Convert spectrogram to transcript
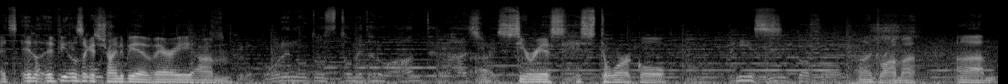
It's it, it feels like it's trying to be a very um, uh, serious historical piece uh, drama, um,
